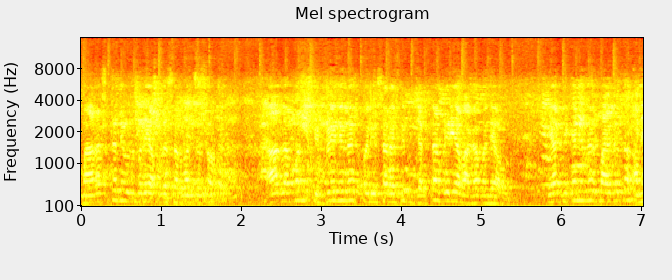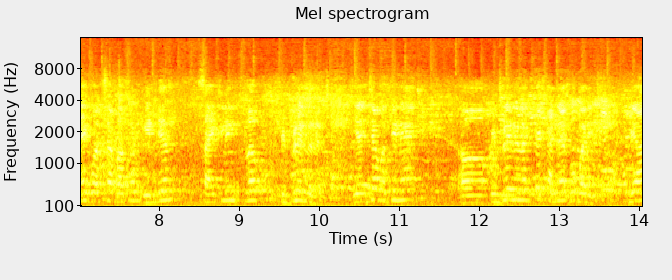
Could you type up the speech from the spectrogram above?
महाराष्ट्र न्यूजमध्ये आपलं सर्वांचं स्वागत. आज आपण पिंपळेनिलज परिसरातील जगतापेर या भागामध्ये आहोत. या ठिकाणी जर पाहिलं तर अनेक वर्षापासून Indian cycling club Pimple Nilakh यांच्या वतीने अ, पिंपळे ते कन्याकुमारी या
